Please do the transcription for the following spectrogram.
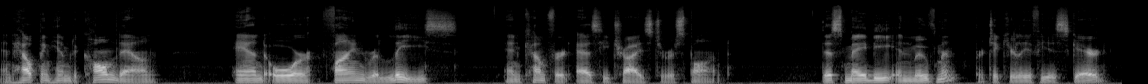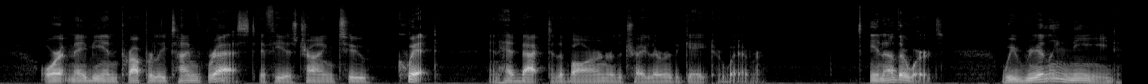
and helping him to calm down and or find release and comfort as he tries to respond. This may be in movement, particularly if he is scared, or it may be in properly timed rest if he is trying to quit and head back to the barn or the trailer or the gate or whatever. In other words, we really need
